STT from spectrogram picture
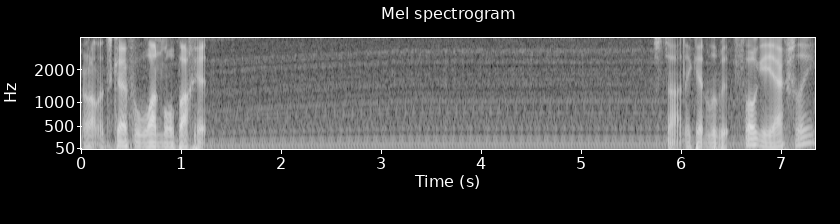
Alright, let's go for one more bucket. Starting to get a little bit foggy, actually.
